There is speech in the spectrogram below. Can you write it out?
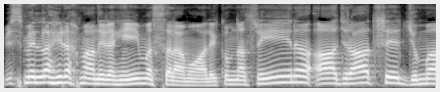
बिसमीम अल्लाम नासरीन। आज रात से जुम्मा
